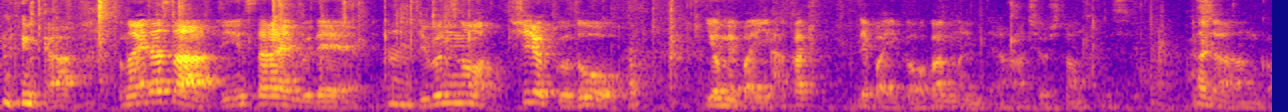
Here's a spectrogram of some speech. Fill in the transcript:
なんかこの間さインスタライブで、うん。自分の視力をどう読めばいい測ればいいかわかんないみたいな話をしたんですよ、はい。そしたらなんか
